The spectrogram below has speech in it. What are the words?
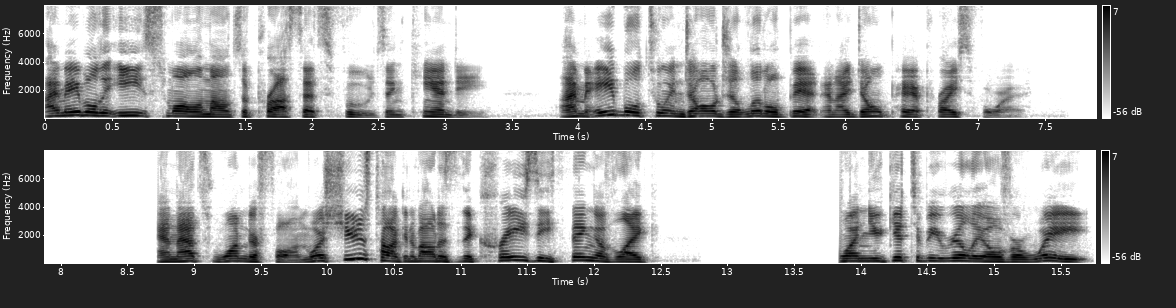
I'm able to eat small amounts of processed foods and candy. I'm able to indulge a little bit and I don't pay a price for it. And that's wonderful. And what she was talking about is the crazy thing of like, when you get to be really overweight,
